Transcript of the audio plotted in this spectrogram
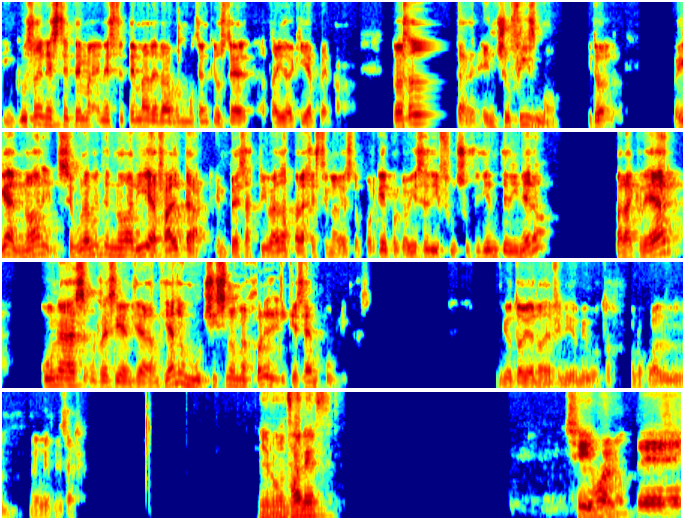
incluso en este, tema, en este tema de la moción que usted ha traído aquí a pleno, todo esto enchufismo y todo, oigan, seguramente no haría falta empresas privadas para gestionar esto. ¿Por qué? Porque hubiese suficiente dinero para crear unas residencias de ancianos muchísimo mejores y que sean públicas. Yo todavía no he definido mi voto, con lo cual me voy a pensar. Señor González. Sí, bueno, de,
